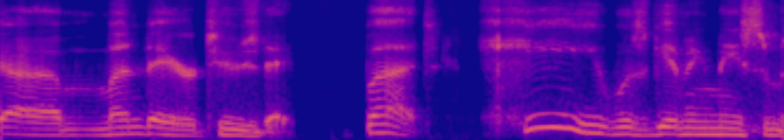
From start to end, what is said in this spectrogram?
uh, Monday or Tuesday. But he was giving me some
